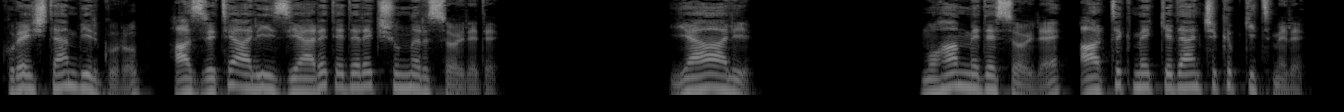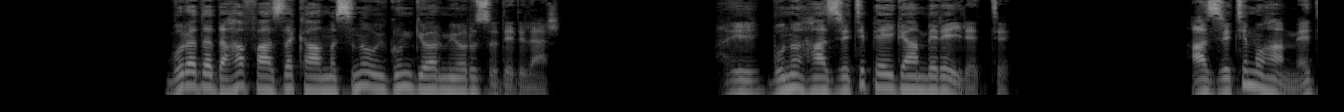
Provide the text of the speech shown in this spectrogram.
Kureyş'ten bir grup, Hazreti Ali'yi ziyaret ederek şunları söyledi. Ya Ali! Muhammed'e söyle, artık Mekke'den çıkıp gitmeli. Burada daha fazla kalmasını uygun görmüyoruz dediler. Hayır, bunu Hazreti Peygamber'e iletti. Hazreti Muhammed,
